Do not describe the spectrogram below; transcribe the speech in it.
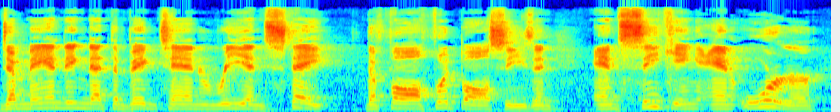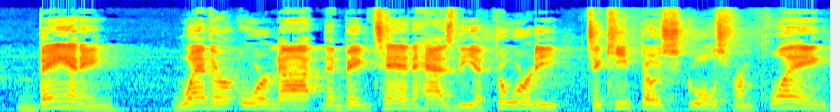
demanding that the Big Ten reinstate the fall football season and seeking an order banning whether or not the Big Ten has the authority to keep those schools from playing,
